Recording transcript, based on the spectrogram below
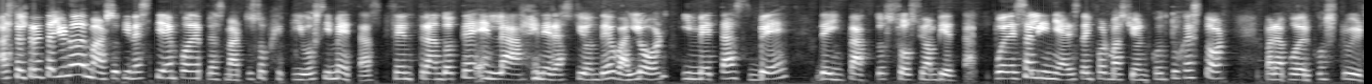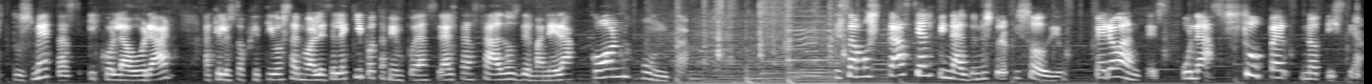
Hasta el 31 de marzo tienes tiempo de plasmar tus objetivos y metas, centrándote en la generación de valor y metas B de impacto socioambiental. Puedes alinear esta información con tu gestor para poder construir tus metas y colaborar a que los objetivos anuales del equipo también puedan ser alcanzados de manera conjunta. Estamos casi al final de nuestro episodio, pero antes, una super noticia.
